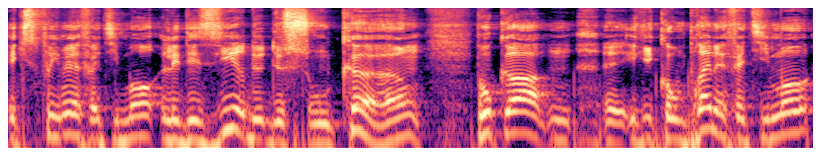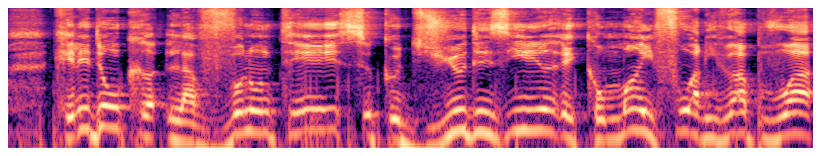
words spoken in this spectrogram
exprimait effectivement les désirs de, son cœur, pour qu'il euh, comprenne effectivement quelle est donc la volonté, ce que Dieu désire, et comment il faut arriver à pouvoir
